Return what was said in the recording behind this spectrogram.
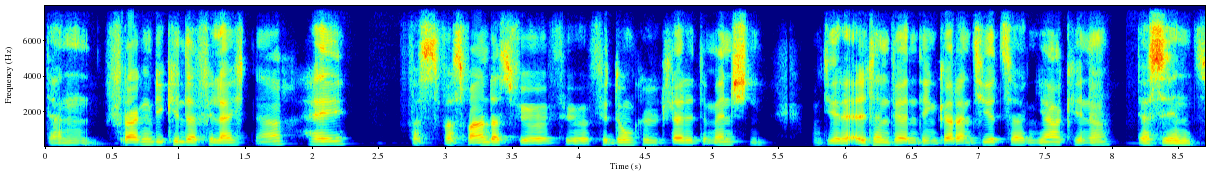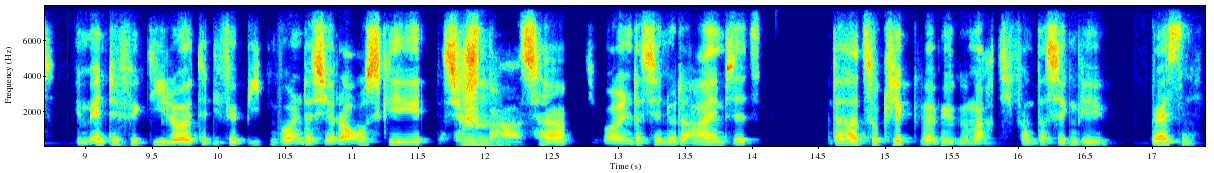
dann fragen die Kinder vielleicht nach, hey, was, was waren das für, für, für dunkel gekleidete Menschen? Und ihre Eltern werden denen garantiert sagen, ja, Kinder, das sind im Endeffekt die Leute, die verbieten wollen, dass ihr rausgeht, dass ihr Hm. Spaß habt, die wollen, dass ihr nur daheim sitzt. Und das hat so Klick bei mir gemacht. Ich fand das irgendwie, ich weiß nicht,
